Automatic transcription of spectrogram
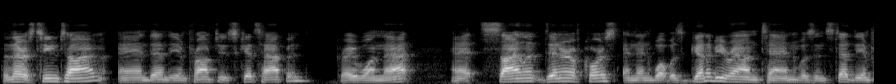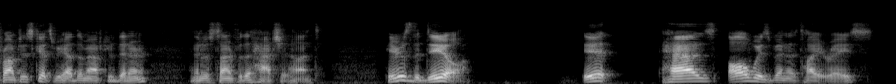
Then there was team time, and then the impromptu skits happened. Gray won that. And at silent dinner, of course, and then what was going to be round 10 was instead the impromptu skits. We had them after dinner, and then it was time for the hatchet hunt. Here's the deal it has always been a tight race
